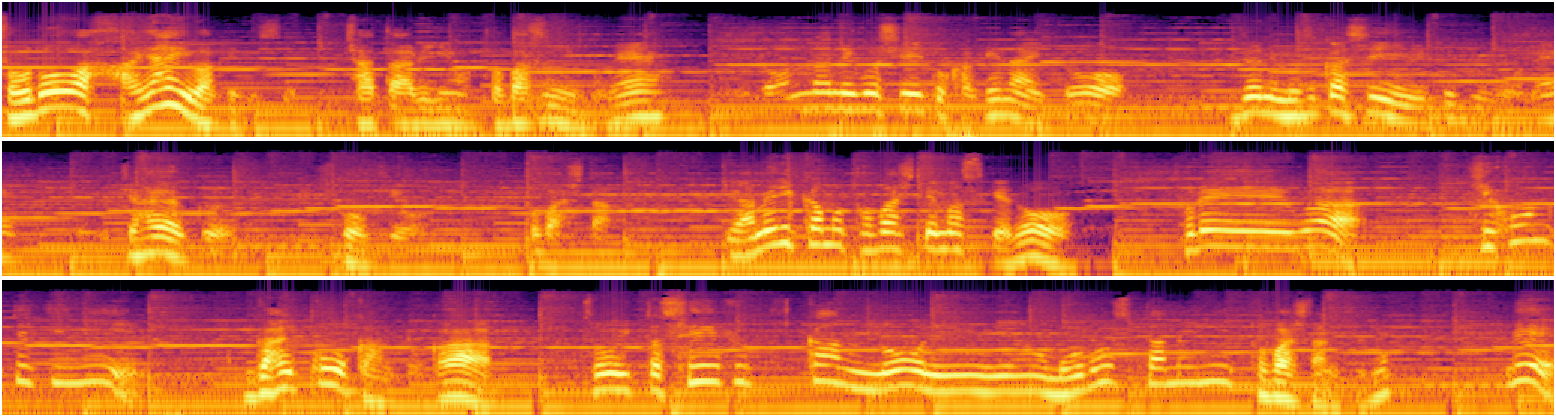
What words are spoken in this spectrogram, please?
初動は早いわけですよ。チャター便を飛ばすにもね。いろんなネゴシエイトかけないと、非常に難しい部分をね、いち早く飛行機を飛ばした。で、アメリカも飛ばしてますけど、それは基本的に外交官とかそういった政府機関の人間を戻すために飛ばしたんですよねで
